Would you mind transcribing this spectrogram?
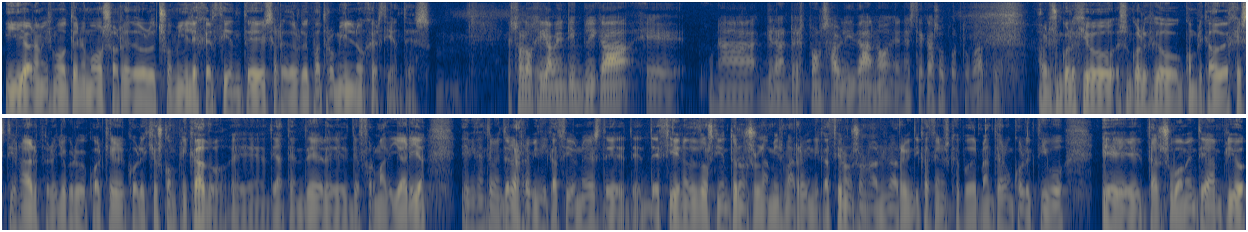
y ahora mismo tenemos alrededor de 8.000 ejercientes y alrededor de 4.000 no ejercientes. Eso lógicamente implica eh, una gran responsabilidad, ¿no? En este caso por tu parte. A ver, es un colegio, es un colegio complicado de gestionar, pero yo creo que cualquier colegio es complicado eh, de atender de, forma diaria. Evidentemente las reivindicaciones de, de, 100 o de 200 no son la misma reivindicación, no son las mismas reivindicaciones que puede plantear un colectivo eh, tan sumamente amplio,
